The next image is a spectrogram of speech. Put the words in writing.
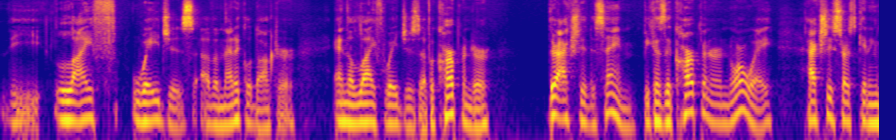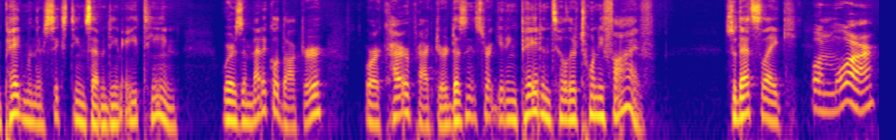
the life wages of a medical doctor and the life wages of a carpenter, they're actually the same because the carpenter in Norway actually starts getting paid when they're 16, 17, 18, whereas a medical doctor or a chiropractor doesn't start getting paid until they're 25. So that's like or more.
